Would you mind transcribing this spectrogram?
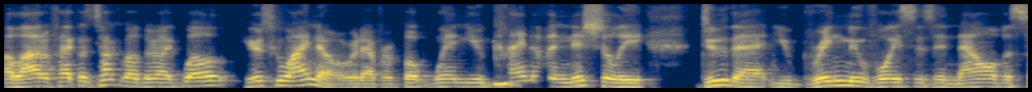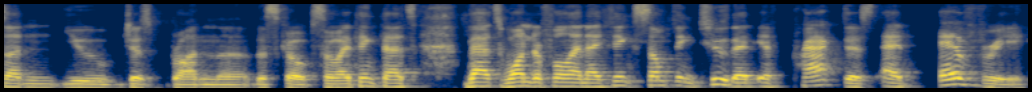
a lot of faculty talk about, they're like, well, here's who I know or whatever. But when you mm-hmm. kind of initially do that, you bring new voices in. Now all of a sudden you just broaden the, the scope. So I think that's that's wonderful. And I think something too that if practiced at every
